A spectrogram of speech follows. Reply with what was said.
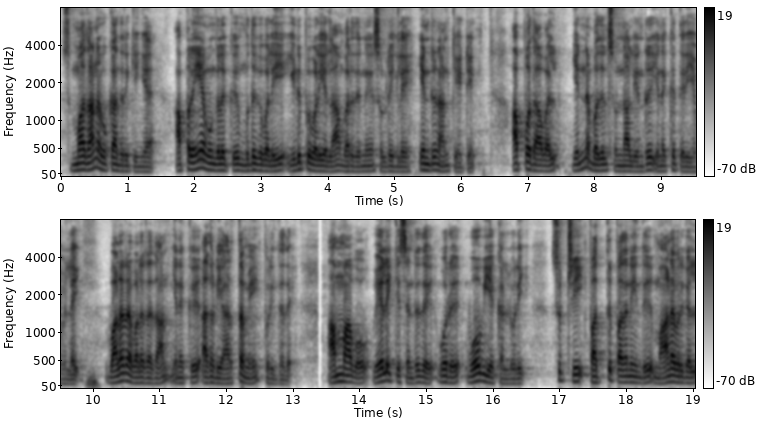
சும்மா தானே உட்காந்துருக்கீங்க அப்புறம் ஏன் உங்களுக்கு முதுகு வலி இடுப்பு வலியெல்லாம் வருதுன்னு சொல்கிறீங்களே என்று நான் கேட்டேன். அப்போது அவள் என்ன பதில் சொன்னாள் என்று எனக்கு தெரியவில்லை. வளர வளரதான் எனக்கு அதனுடைய அர்த்தமே புரிந்தது. அம்மாவோ வேலைக்கு சென்றது ஒரு ஓவியக் கல்லூரி. சுற்றி பத்து பதினைந்து மாணவர்கள்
